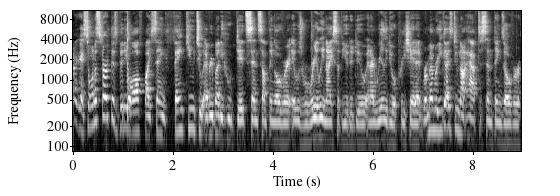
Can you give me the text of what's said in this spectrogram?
Alright guys, so I want to start this video off by saying thank you to everybody who did send something over. It was really nice of you to do, and I really do appreciate it. Remember, you guys do not have to send things over,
